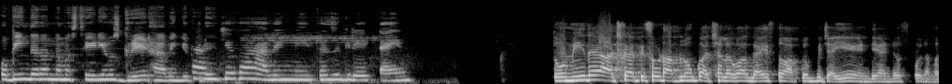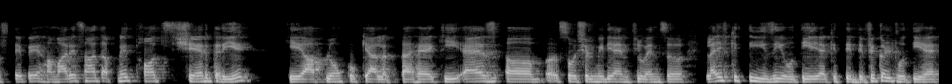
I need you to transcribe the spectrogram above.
for being there on Namaste India was great having you thank you for having me it was a great time तो उम्मीद है आज का एपिसोड आप लोगों को अच्छा लगा। गाइस तो आप लोग भी चाहिए इंडिया इंडस्ट को नमस्ते पे। हमारे साथ अपने थॉट्स शेयर करिए। कि आप लोगों को क्या लगता है कि as social media influencer life कितनी इजी होती है या कितनी डिफ़िकल्ट होती है?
